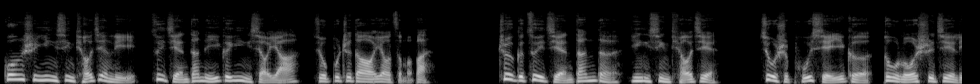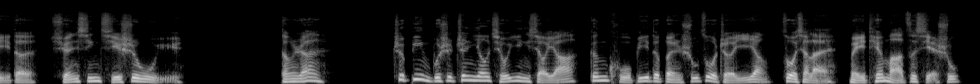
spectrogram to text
光是硬性条件里最简单的一个硬小牙就不知道要怎么办。这个最简单的硬性条件就是谱写一个斗罗世界里的全新骑士物语。当然，这并不是真要求硬小牙跟苦逼的本书作者一样坐下来每天码字写书，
